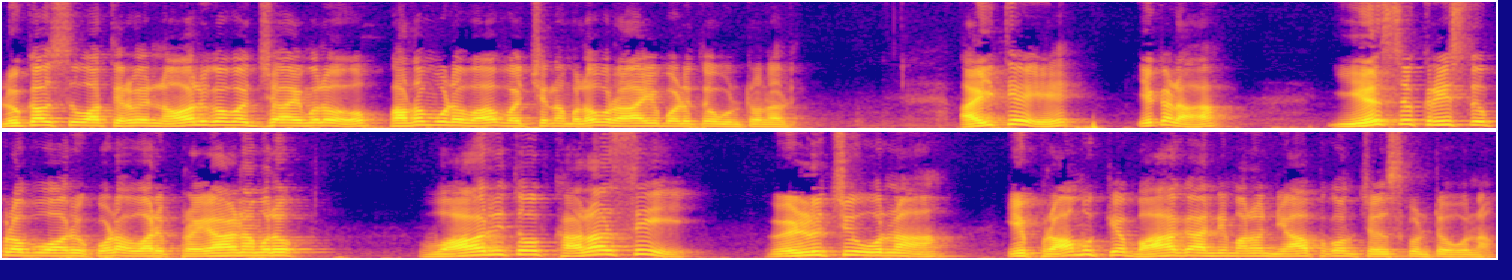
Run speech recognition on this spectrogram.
లుకస్ వార్త ఇరవై నాలుగవ అధ్యాయములో పదమూడవ వచనములో వ్రాయబడుతూ ఉంటున్నది. అయితే ఇక్కడ యేసుక్రీస్తు ప్రభువారు కూడా వారి ప్రయాణములో వారితో కలిసి వెళ్ళుచూ ఉన్న ఈ ప్రాముఖ్య భాగాన్ని మనం జ్ఞాపకం చేసుకుంటూ ఉన్నాం.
